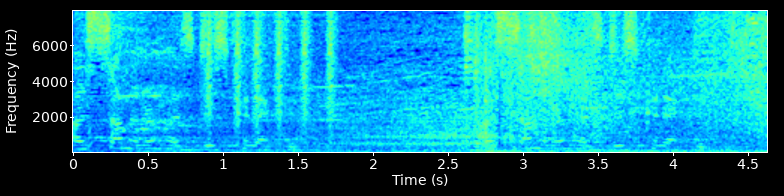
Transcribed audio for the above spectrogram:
A summoner has disconnected. A summoner has disconnected.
